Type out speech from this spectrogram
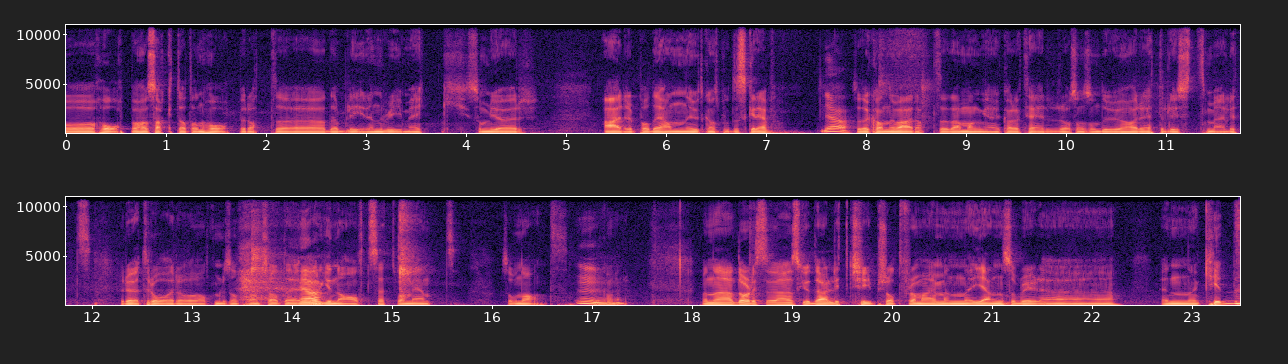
Og håpet har sagt at han håper at uh, det blir en remake som gjør ære på det han i utgangspunktet skrev. Ja. Så det kan jo være at det er mange karakterer og sånn som du har etterlyst, med litt røde tråder og alt mulig sånt. Kanskje at det Ja. originalt sett var ment som noe annet. Mm. Men uh, dårligste skuddet er litt cheap shot fra meg, men igjen så blir det en kid.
